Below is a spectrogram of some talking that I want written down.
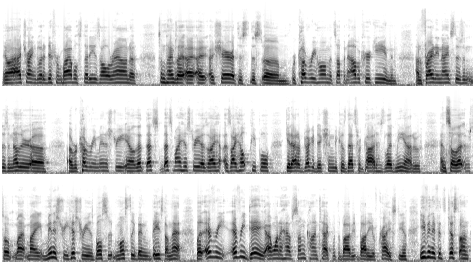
You know, I, I try and go to different Bible studies all around. Uh, sometimes I, I, I, share at this, this um, recovery home that's up in Albuquerque, and on Friday nights there's, an, there's another uh, recovery ministry. You know, that, that's, that's my history as I, as I help people get out of drug addiction because that's what God has led me out of. And so, that, so my, my ministry history has both, mostly been based on that. But every, every day I want to have some contact with the body, body of Christ. You know, even if it's just on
